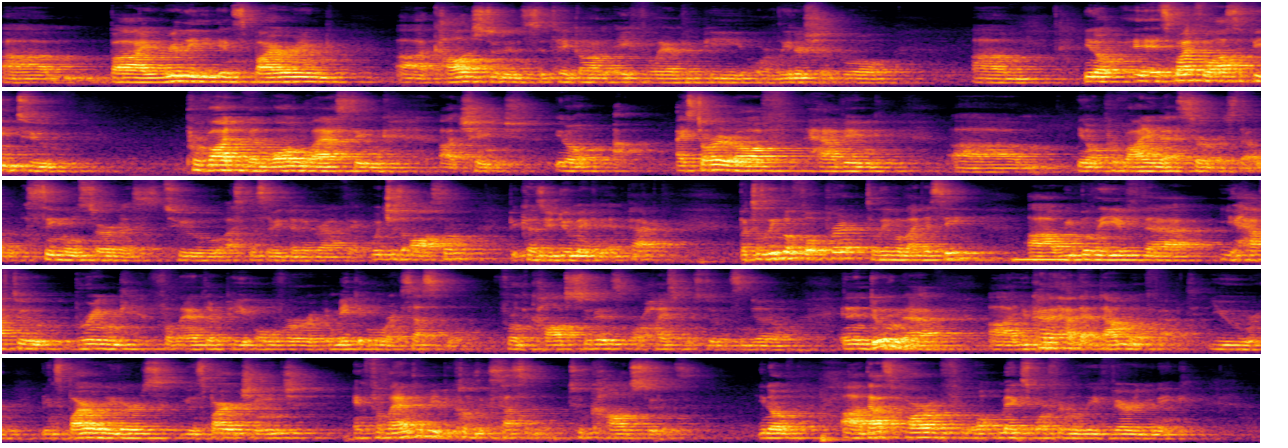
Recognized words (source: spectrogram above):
um, by really inspiring uh, college students to take on a philanthropy or leadership role. Um, you know, it's my philosophy to provide the long lasting uh, change. You know, I- started off having, um, you know, providing that service, that single service to a specific demographic, which is awesome because you do make an impact. But to leave a footprint, to leave a legacy, uh, we believe that you have to bring philanthropy over and make it more accessible for the college students or high school students in general. And in doing that, uh, you kind of have that domino effect. You, you inspire leaders, you inspire change, and philanthropy becomes accessible to college students. You know, uh, that's part of what makes Orphan Relief very unique.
